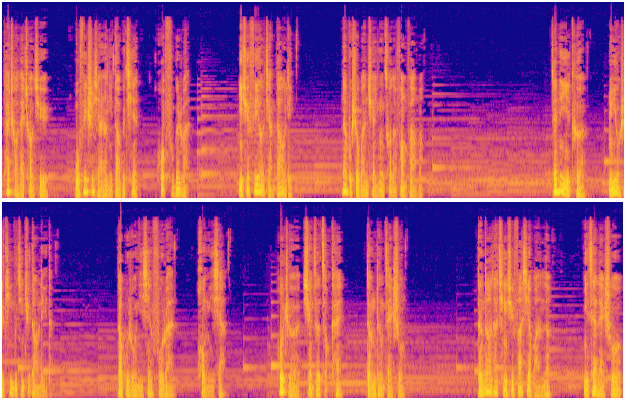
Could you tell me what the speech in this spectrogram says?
他吵来吵去，无非是想让你道个歉或服个软，你却非要讲道理，那不是完全用错了方法吗？在那一刻，女友是听不进去道理的，倒不如你先服软，哄一下，或者选择走开，等等再说。等到他情绪发泄完了，你再来说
